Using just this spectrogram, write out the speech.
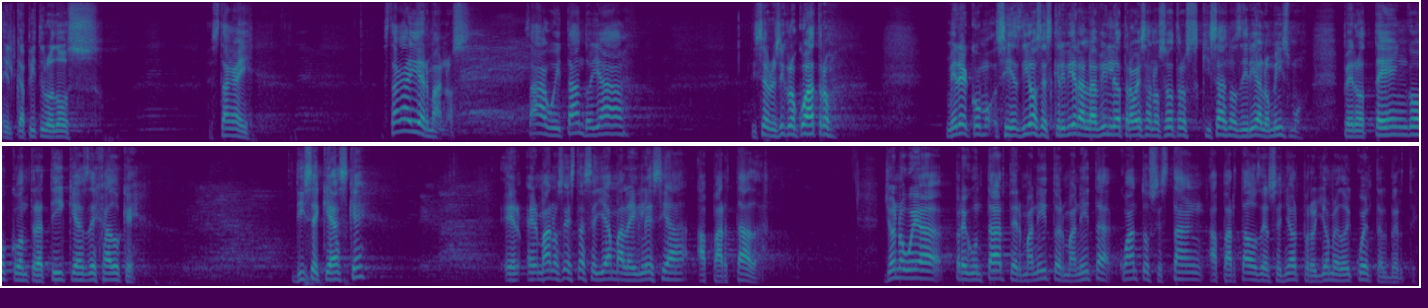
el capítulo 2. ¿Están ahí? ¿Están ahí, hermanos? Están agüitando ya. Dice el versículo 4. Mire cómo si Dios escribiera la Biblia otra vez a nosotros, quizás nos diría lo mismo. Pero tengo contra ti que has dejado qué. Dice que has qué. Hermanos, esta se llama la iglesia apartada. Yo no voy a preguntarte, hermanito, hermanita, cuántos están apartados del Señor, pero yo me doy cuenta al verte.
